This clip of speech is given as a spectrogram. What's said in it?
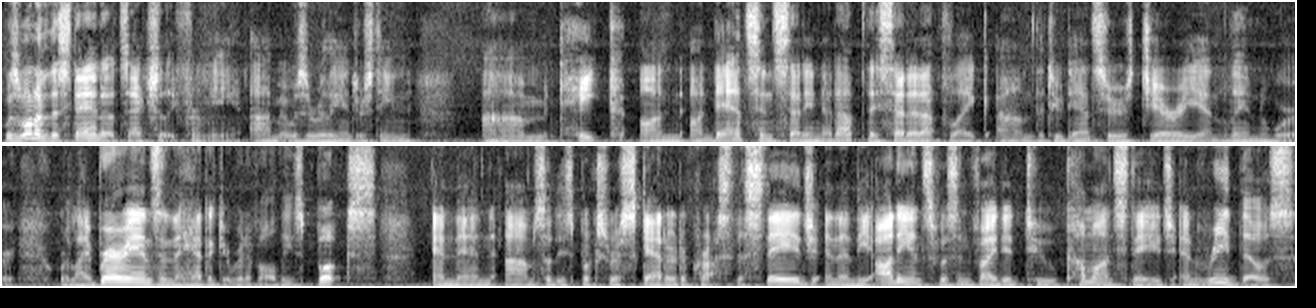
was one of the standouts actually for me. Um, it was a really interesting um, take on on dance and setting it up. They set it up like um, the two dancers, Jerry and Lynn, were were librarians, and they had to get rid of all these books. And then, um, so these books were scattered across the stage, and then the audience was invited to come on stage and read those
